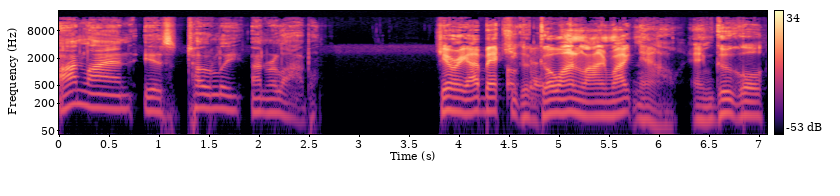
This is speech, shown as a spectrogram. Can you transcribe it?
Online is totally unreliable. Jerry, I bet you could go online right now and Google.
